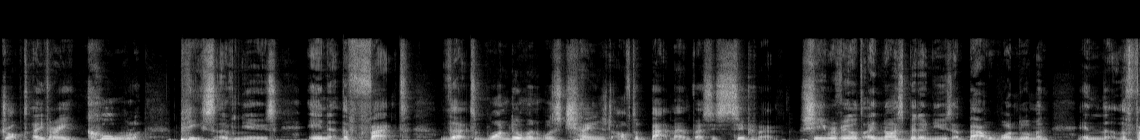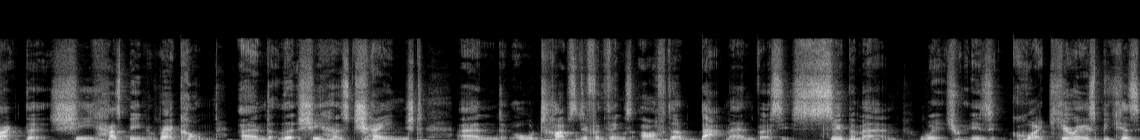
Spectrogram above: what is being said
dropped a very cool piece of news in the fact that Wonder Woman was changed after Batman vs Superman. She revealed a nice bit of news about Wonder Woman in the fact that she has been retconned and that she has changed and all types of different things after Batman vs Superman, which is quite curious because,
